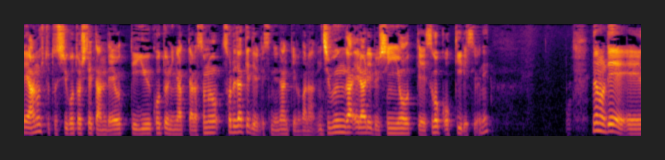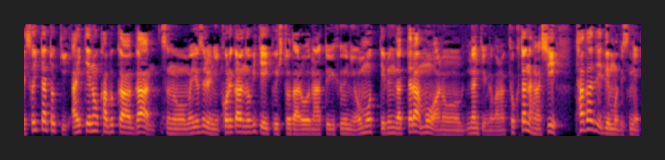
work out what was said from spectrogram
えあの人と仕事してたんだよっていうことになったら、その、それだけでですね、なんていうのかな、自分が得られる信用ってすごく大きいですよね。なので、えー、そういった時、相手の株価が、その、まあ、要するにこれから伸びていく人だろうなというふうに思ってるんだったら、もうあの、なんていうのかな、極端な話、ただででもですね、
